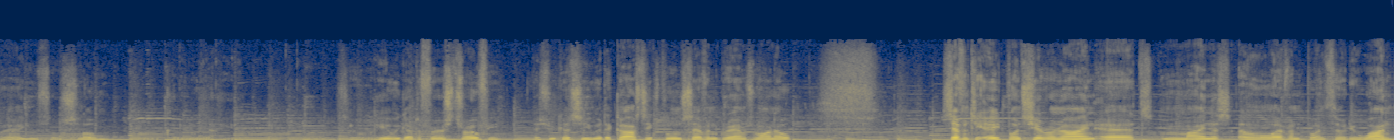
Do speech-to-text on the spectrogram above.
Why are you so slow? Okay, we are here. So here we got the first trophy. As you can see with the casting spoon, 7 grams 1 0. 78.09 at minus 11.31 and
